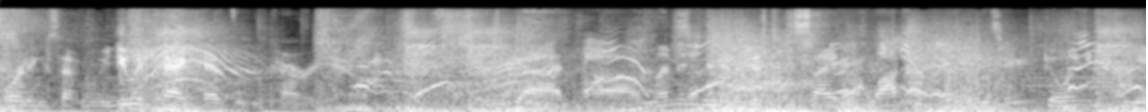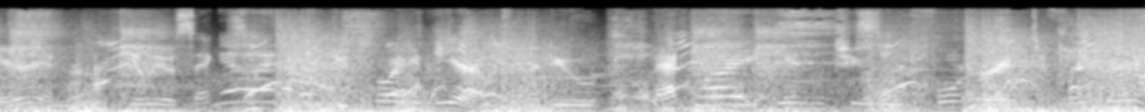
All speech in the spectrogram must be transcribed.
recording stuff. And we do in fact have the Lucario. We got uh, Lemon moving just to the side and blocking the laser, going into the air, and Helio saying, yeah, I don't keep going into the air. I'm gonna do back into four or into flankers.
